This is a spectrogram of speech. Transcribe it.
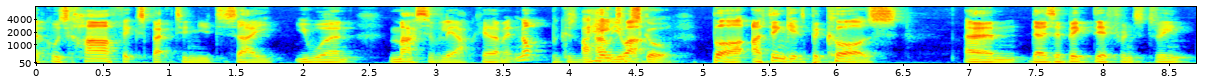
I was half expecting you to say you weren't massively academic, not because of I how hated you are, school. but I think it's because um, there's a big difference between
